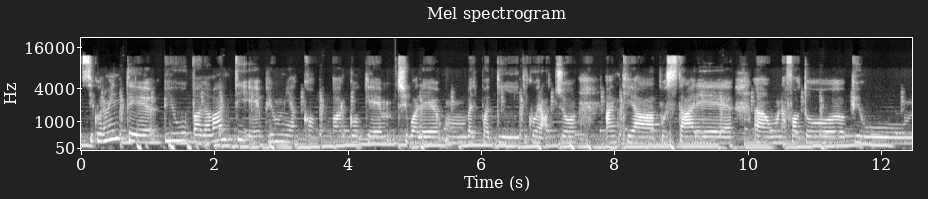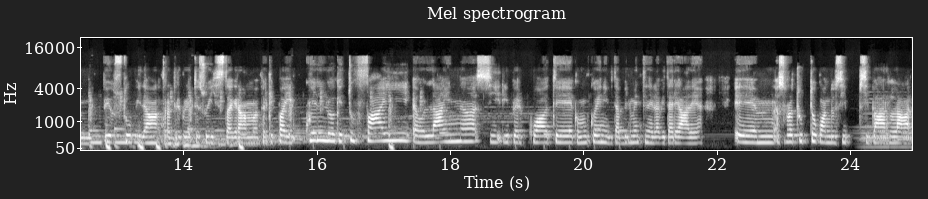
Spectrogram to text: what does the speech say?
Sicuramente più vado avanti e più mi accorgo che ci vuole un bel po' di, di coraggio anche a postare uh, una foto più più stupida, tra virgolette, su Instagram, perché poi quello che tu fai online si ripercuote comunque inevitabilmente nella vita reale e, ehm, soprattutto quando si, si, parla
